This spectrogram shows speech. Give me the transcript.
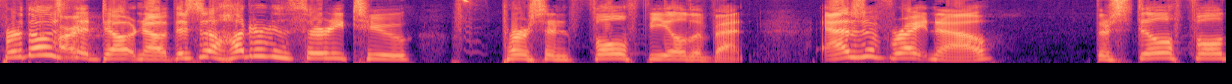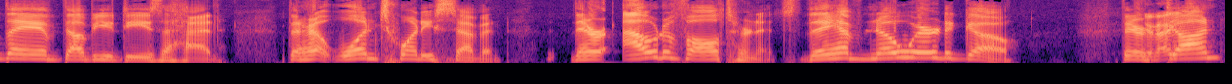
For those All that right. don't know, this is a 132 person full field event. As of right now, there's still a full day of WDs ahead. They're at 127. They're out of alternates. They have nowhere to go. They're I- done.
